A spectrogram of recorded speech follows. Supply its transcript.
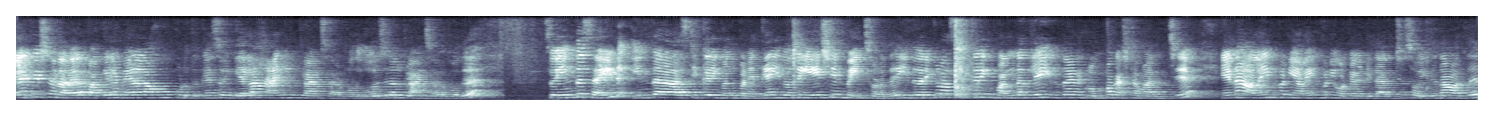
எலக்ட்ரிஷியன் நான் வேலை பார்க்கல மேலெல்லாம் ஹூக் கொடுத்துருக்கேன். ஸோ இங்கெல்லாம் ஹேங்கிங் பிளான்ஸ் வரப்போகுது. ஒரிஜினல் பிளான்ஸ் வரப்போகுது. ஸோ இந்த சைடு இந்த ஸ்டிக்கரிங் வந்து பண்ணியிருக்கேன். இது வந்து ஏஷியன் பெயிண்ட்ஸோடது இது வரைக்கும் நான் ஸ்டிக்கரிங் பண்ணதுலேயே இதுதான் எனக்கு ரொம்ப கஷ்டமாக இருந்துச்சு. ஏன்னா அலைன் பண்ணி அலைன் பண்ணி ஒட்ட வேண்டியதாக இருந்துச்சு. ஸோ இதுதான் வந்து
